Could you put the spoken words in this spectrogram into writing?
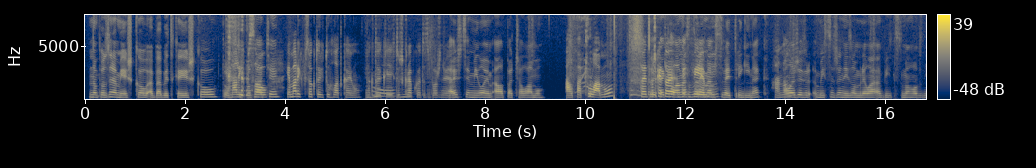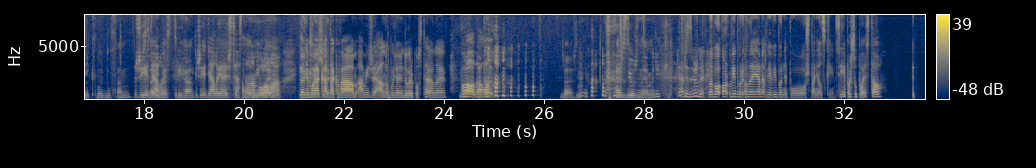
No pozerám Ješkov a babetka Ješkov. To ja malých psov. Ja malých psov, ktorí tu hladkajú. Tak to je, keď ich tu škrapkajú, to zbožňujem. A ešte milujem Alpača Lamu. Alpaču Lamu? To je, to počkaj, je to je, lama, z ktorej mám svetrik inak. Ano. Ale že v, myslím, že nezomrela, aby mohol vzniknúť, dúfam. Žije ďalej. Žije ďalej a je šťastná ale nám volala. Ide moja že... kata k vám a my, že áno, bude oni dobre postarané. Volala no, nám ale... to. Vážne? Až z Južnej Ameriky? Presne z Južnej. Lebo on, výbor, ona Jana vie výborne po španielsky. Sí, por supuesto.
